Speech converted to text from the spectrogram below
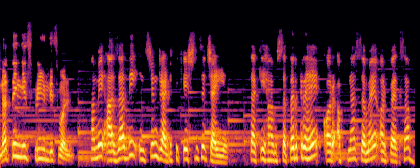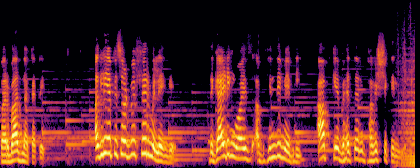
nothing is free in this world हमें आज़ादी इंस्टेंट ग्रेटिफिकेशन से चाहिए, ताकि हम सतर्क रहें और अपना समय और पैसा बर्बाद न करें। अगली एपिसोड में फिर मिलेंगे। द गाइडिंग वॉइस अब हिंदी में भी आपके बेहतर भविष्य के लिए।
